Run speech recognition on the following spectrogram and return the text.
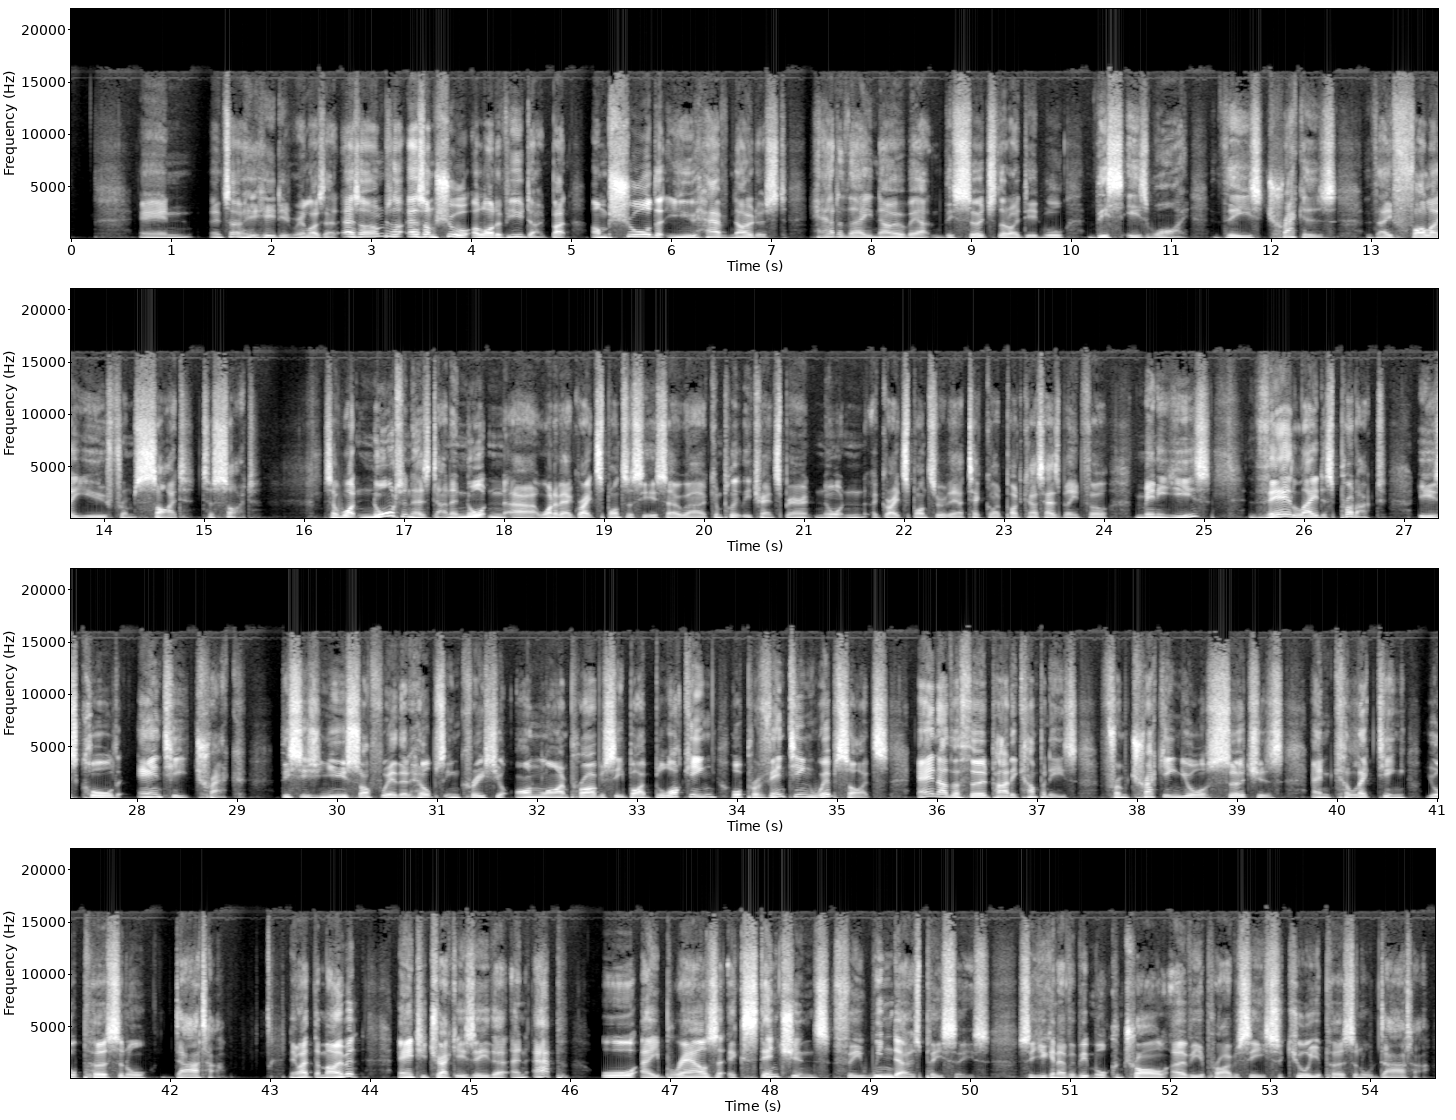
and and so he, he didn't realize that as I'm as I'm sure a lot of you don't. But I'm sure that you have noticed how do they know about this search that I did? Well this is why. These trackers they follow you from site to site so what Norton has done, and Norton, uh, one of our great sponsors here, so uh, completely transparent. Norton, a great sponsor of our Tech Guide podcast, has been for many years. Their latest product is called Anti Track. This is new software that helps increase your online privacy by blocking or preventing websites and other third party companies from tracking your searches and collecting your personal data. Now, at the moment, AntiTrack is either an app or a browser extensions for Windows PCs. So you can have a bit more control over your privacy, secure your personal data.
